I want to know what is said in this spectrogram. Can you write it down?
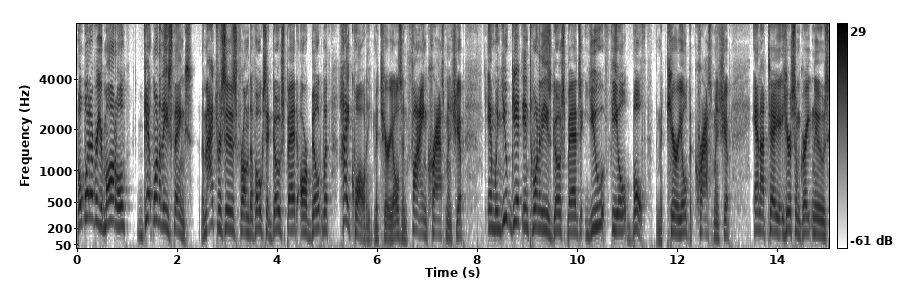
But whatever your model, get one of these things. The mattresses from the folks at GhostBed are built with high quality materials and fine craftsmanship. And when you get into one of these GhostBeds, you feel both the material, the craftsmanship. And I tell you, here's some great news.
